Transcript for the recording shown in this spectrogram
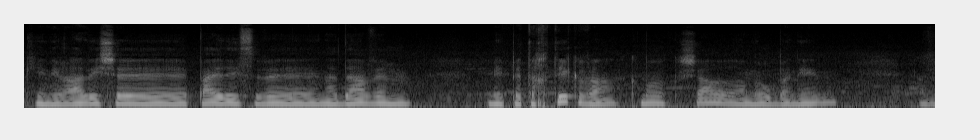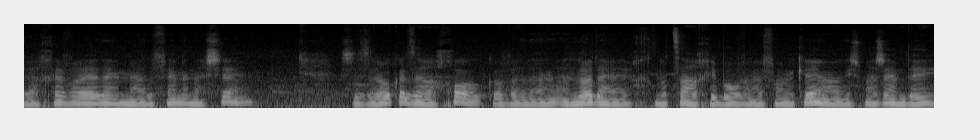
כי נראה לי שפייליס ונדב הם מפתח תקווה, כמו שאר המאובנים, והחבר'ה האלה הם מאלפי מנשה. שזה לא כזה רחוק, אבל אני, אני לא יודע איך נוצר החיבור ומאיפה הם מכירים, אבל נשמע שהם די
